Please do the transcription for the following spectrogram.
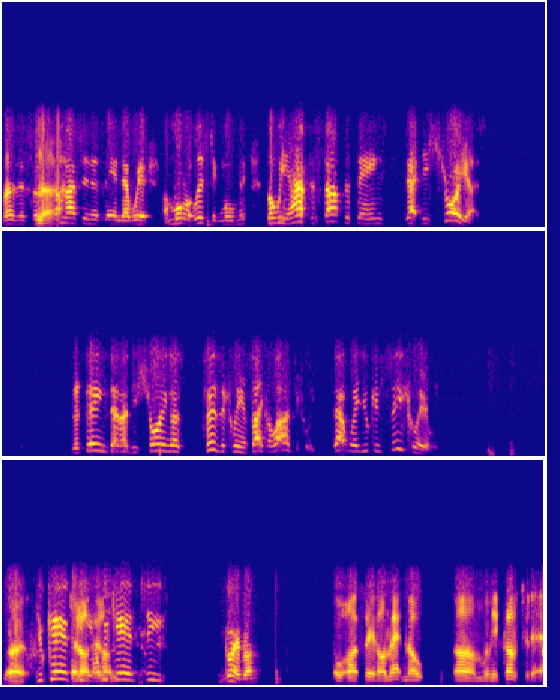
brothers and sisters. No. I'm not sitting there saying that we're a moralistic movement, but we have to stop the things that destroy us. The things that are destroying us physically and psychologically. That way you can see clearly. Right. You can't see. On- we on- can't see. Go ahead, brother. Well, I'll say it on that note. Um, when it comes to the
